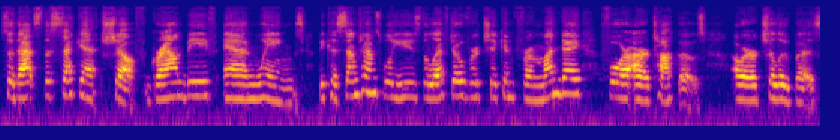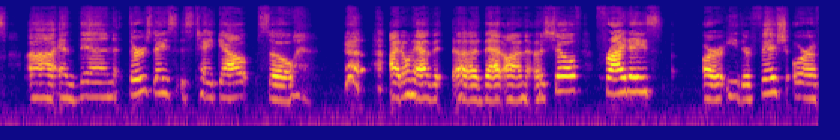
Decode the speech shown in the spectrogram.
So that's the second shelf ground beef and wings because sometimes we'll use the leftover chicken from Monday for our tacos or chalupas. Uh, and then Thursdays is takeout. So I don't have it, uh, that on a shelf. Fridays are either fish or a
